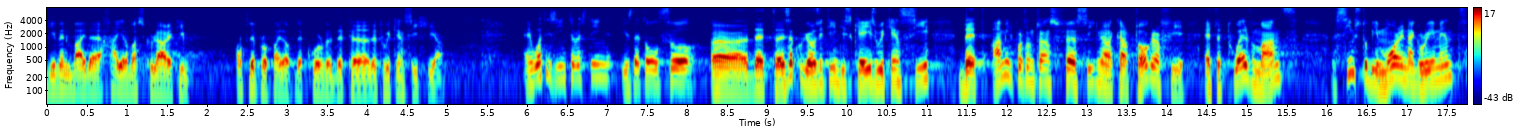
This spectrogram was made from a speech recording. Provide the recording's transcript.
given by the higher vascularity of the profile of the curve that, uh, that we can see here. And what is interesting is that also uh, that as a curiosity in this case, we can see that amide proton transfer signal cartography at 12 months seems to be more in agreement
